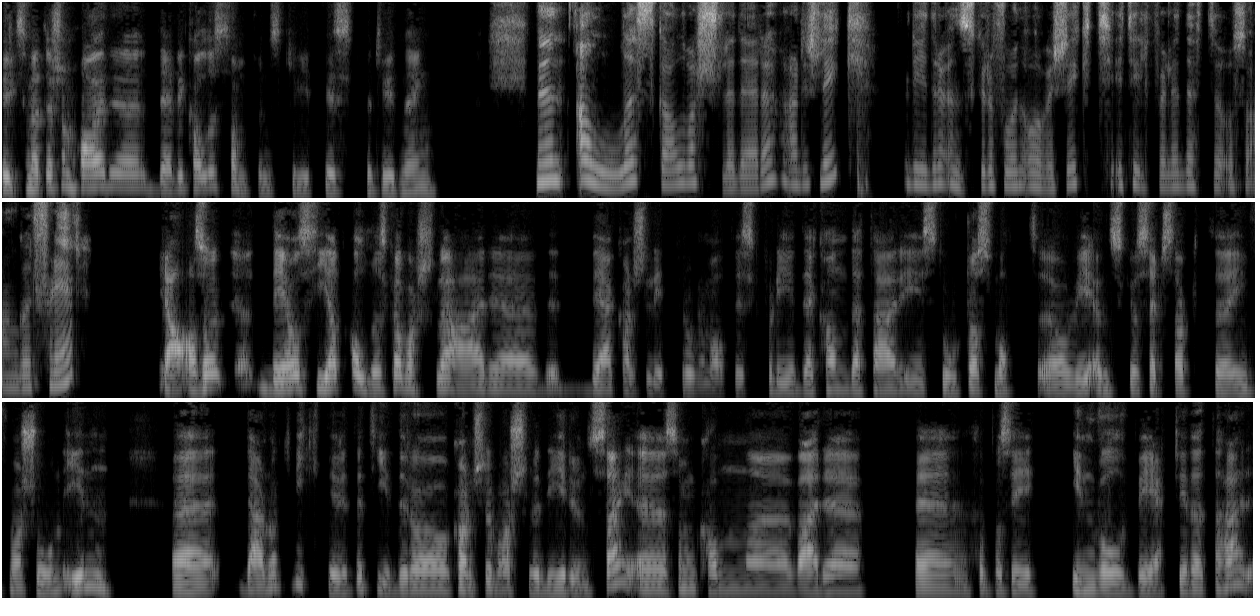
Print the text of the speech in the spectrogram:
virksomheter som har det vi kaller samfunnskritisk betydning. Men alle skal varsle dere, er det slik? Fordi dere ønsker å få en oversikt i tilfelle dette også angår flere? Ja, altså Det å si at alle skal varsle, er, eh, det er kanskje litt problematisk. fordi det kan, Dette er i stort og smått, og vi ønsker jo selvsagt eh, informasjon inn. Eh, det er nok viktigere til tider å kanskje varsle de rundt seg som kan være si, involvert i dette her.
